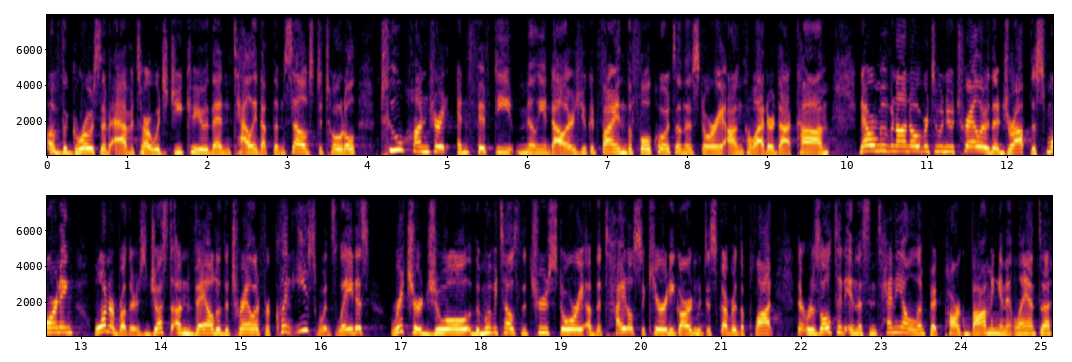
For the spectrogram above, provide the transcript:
of the gross of Avatar, which GQ then tallied up themselves to total $250 million. You could find the full quotes on this story on collider.com. Now we're moving on over to a new trailer that dropped this morning. Warner Brothers just unveiled the trailer for Clint Eastwood's latest Richard Jewell. The movie tells the true story of the title security guard who discovered the plot that resulted in the Centennial Olympic Park bombing in Atlanta.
